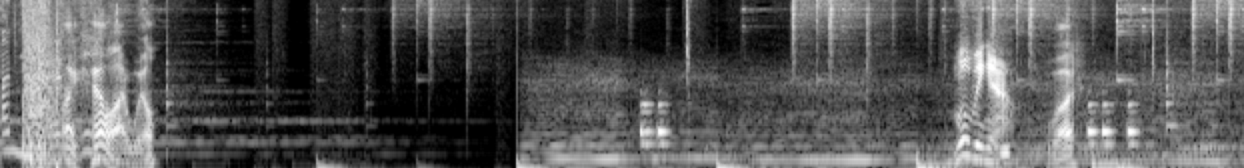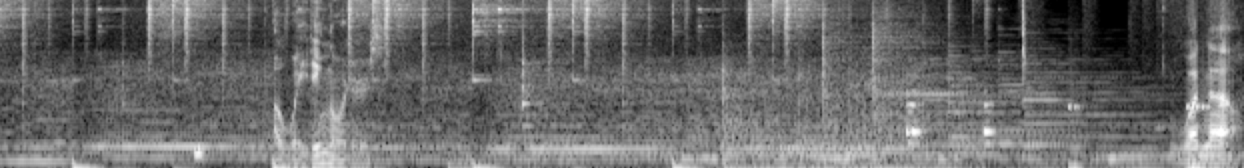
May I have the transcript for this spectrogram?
Another Like hell I will. Moving out. What? Awaiting orders. What now?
